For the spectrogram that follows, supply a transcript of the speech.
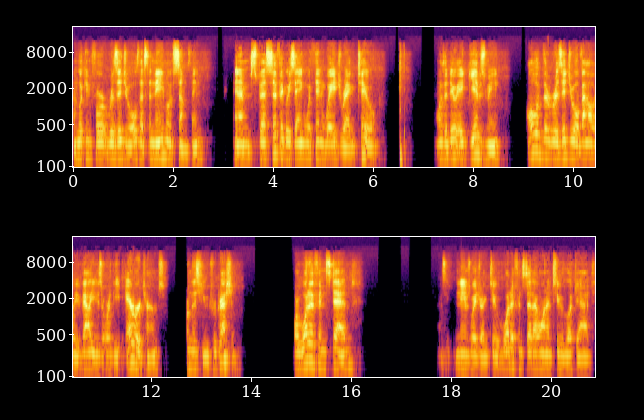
I'm looking for residuals, that's the name of something, and I'm specifically saying within wage reg 2. What does it do? It gives me all of the residual value, values or the error terms from this huge regression? Or what if instead, see, names wage reg 2, what if instead I wanted to look at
